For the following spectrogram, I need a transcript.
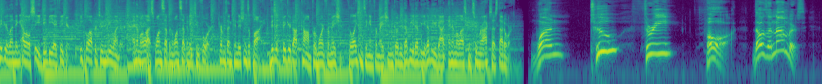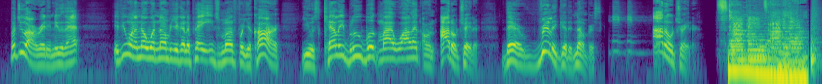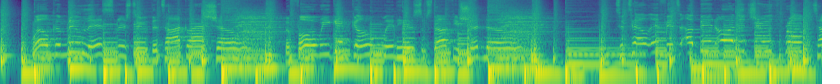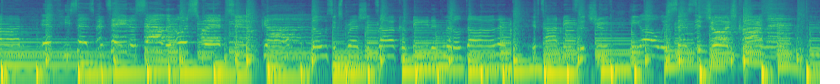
Figure Lending LLC, DBA Figure, Equal Opportunity Lender, NMLS 1717824. Terms and conditions apply. Visit figure.com for more information. For licensing information, go to www.nmlsconsumeraccess.org. One, two, three, four. Those are numbers. But you already knew that. If you want to know what number you're going to pay each month for your car, use Kelley Blue Book My Wallet on Auto Trader. They're really good at numbers. Auto Trader. Welcome, new listeners, to the Todd Glass Show. Before we get going, here's some stuff you should know. To tell if it's a bit or the truth from Todd. If he says potato salad or swear to God, those expressions are comedic, little darling. If Todd means the truth, he always says to George Carlin.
